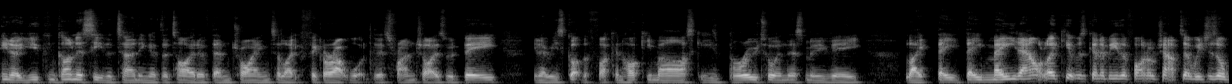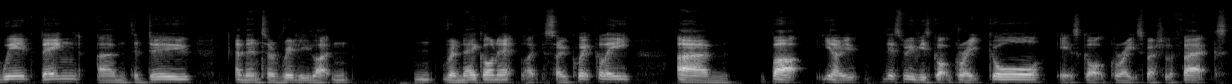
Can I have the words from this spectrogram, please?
you know, you can kind of see the turning of the tide of them trying to like figure out what this franchise would be. You know, he's got the fucking hockey mask. He's brutal in this movie. Like they they made out like it was going to be the final chapter, which is a weird thing um, to do, and then to really like renege on it like so quickly. Um, but you know, this movie's got great gore. It's got great special effects.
